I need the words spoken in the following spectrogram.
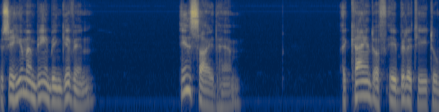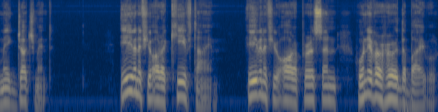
You see, human being being given inside him a kind of ability to make judgment. Even if you are a cave time, even if you are a person who never heard the Bible,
